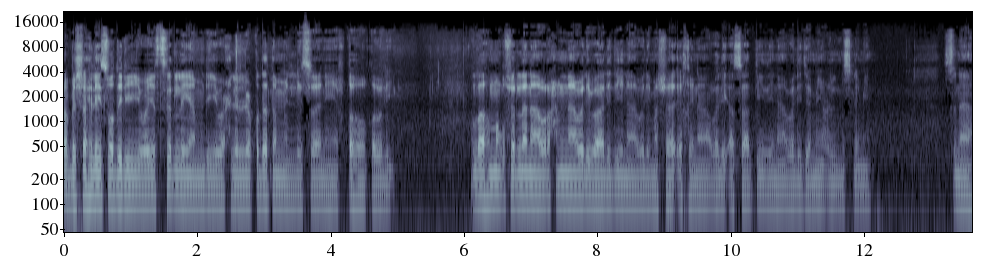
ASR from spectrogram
رب اشرح لي صدري ويسر لي أمري واحلل عقدة من لساني يفقه قولي. اللهم اغفر لنا وارحمنا ولوالدينا ولمشائخنا ولأساتذنا ولجميع المسلمين സ്നേഹ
